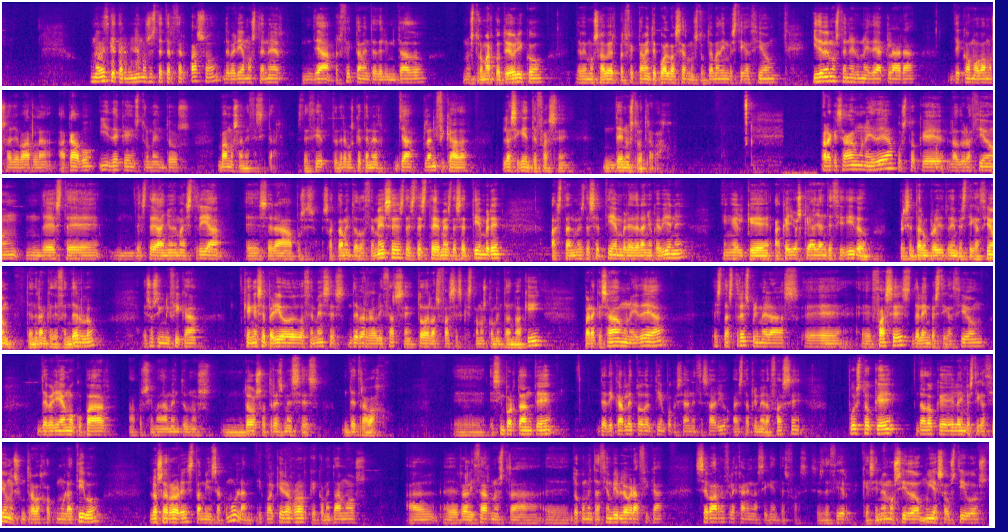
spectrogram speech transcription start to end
Una vez que terminemos este tercer paso, deberíamos tener ya perfectamente delimitado nuestro marco teórico, debemos saber perfectamente cuál va a ser nuestro tema de investigación y debemos tener una idea clara de cómo vamos a llevarla a cabo y de qué instrumentos vamos a necesitar. Es decir, tendremos que tener ya planificada la siguiente fase de nuestro trabajo. Para que se hagan una idea, puesto que la duración de este, este año de maestría eh, será pues exactamente 12 meses, desde este mes de septiembre hasta el mes de septiembre del año que viene, en el que aquellos que hayan decidido presentar un proyecto de investigación, tendrán que defenderlo. Eso significa que en ese periodo de 12 meses debe realizarse todas las fases que estamos comentando aquí. Para que se hagan una idea, estas tres primeras eh, eh, fases de la investigación deberían ocupar aproximadamente unos dos o tres meses de trabajo. Eh, es importante dedicarle todo el tiempo que sea necesario a esta primera fase, puesto que dado que la investigación es un trabajo acumulativo, los errores también se acumulan y cualquier error que cometamos al realizar nuestra documentación bibliográfica se va a reflejar en las siguientes fases. Es decir, que si no hemos sido muy exhaustivos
